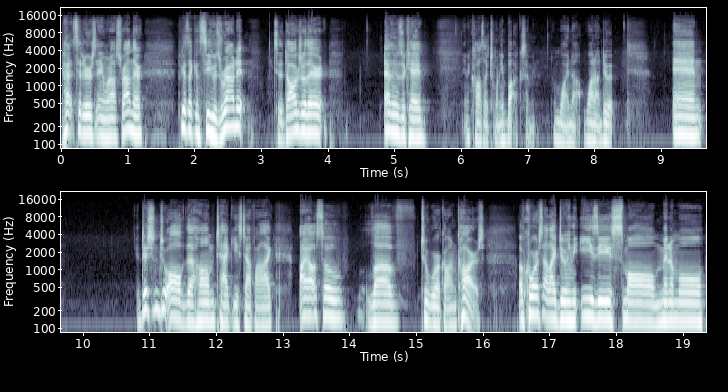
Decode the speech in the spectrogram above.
pet sitters, anyone else around there, because I can see who's around it, see the dogs are there, everything's okay and it costs like 20 bucks. I mean, why not? Why not do it? And addition to all the home techy stuff I like, I also love to work on cars. Of course, I like doing the easy, small, minimal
